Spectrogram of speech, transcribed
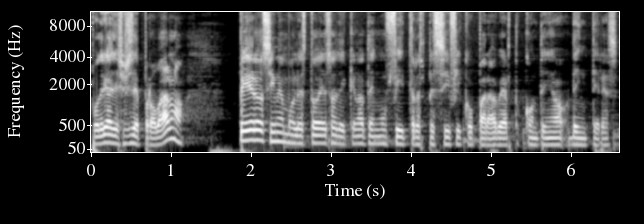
podría decirse de probarlo. Pero sí me molestó eso de que no tengo un filtro específico para ver tu contenido de interés.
